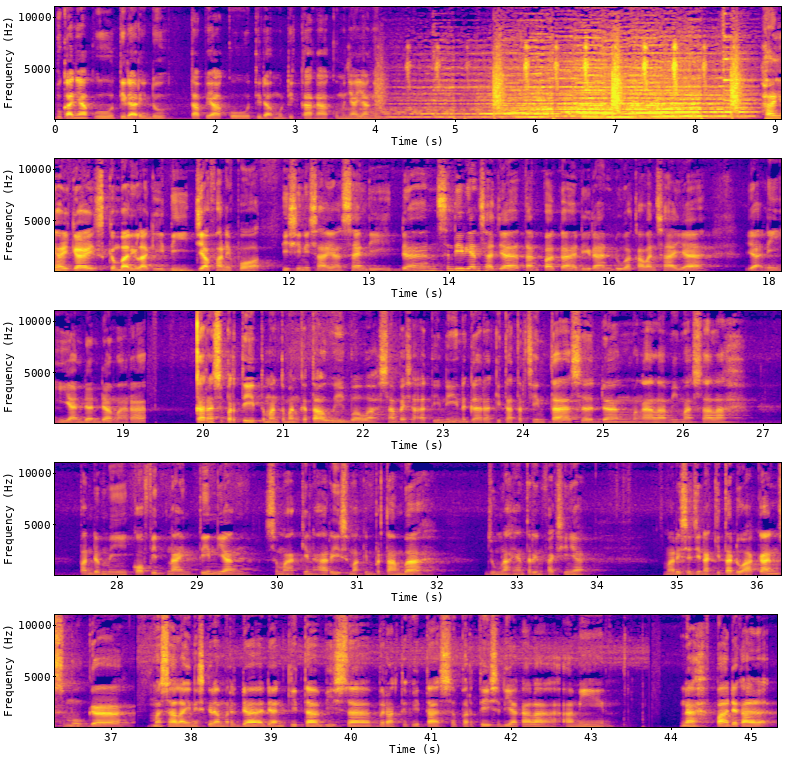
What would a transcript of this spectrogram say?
Bukannya aku tidak rindu, tapi aku tidak mudik karena aku menyayangimu. Hai hai guys, kembali lagi di Javani Pod. Di sini saya Sandy dan sendirian saja tanpa kehadiran dua kawan saya yakni Ian dan Damara. Karena seperti teman-teman ketahui bahwa sampai saat ini negara kita tercinta sedang mengalami masalah pandemi COVID-19 yang semakin hari semakin bertambah jumlah yang terinfeksinya. Mari sejenak kita doakan semoga masalah ini segera mereda dan kita bisa beraktivitas seperti sedia kala. Amin. Nah, pada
